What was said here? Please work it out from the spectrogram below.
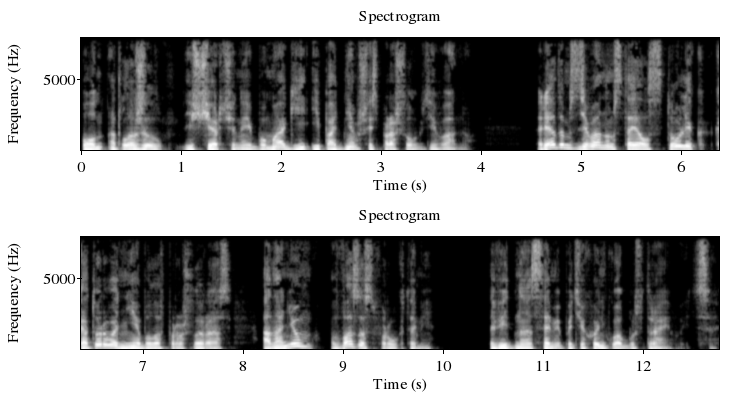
Он отложил исчерченные бумаги и, поднявшись, прошел к дивану. Рядом с диваном стоял столик, которого не было в прошлый раз, а на нем ваза с фруктами. Видно, Сэмми потихоньку обустраивается.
